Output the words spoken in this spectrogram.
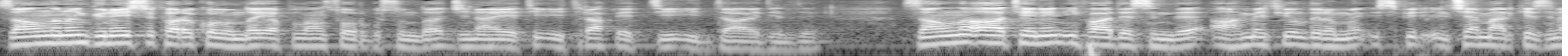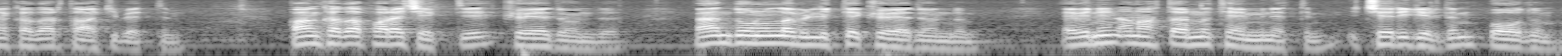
Zanlının Güneysu Karakolu'nda yapılan sorgusunda cinayeti itiraf ettiği iddia edildi. Zanlı AT'nin ifadesinde Ahmet Yıldırım'ı İspir ilçe merkezine kadar takip ettim. Bankada para çekti, köye döndü. Ben de onunla birlikte köye döndüm. Evinin anahtarını temin ettim. İçeri girdim, boğdum.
